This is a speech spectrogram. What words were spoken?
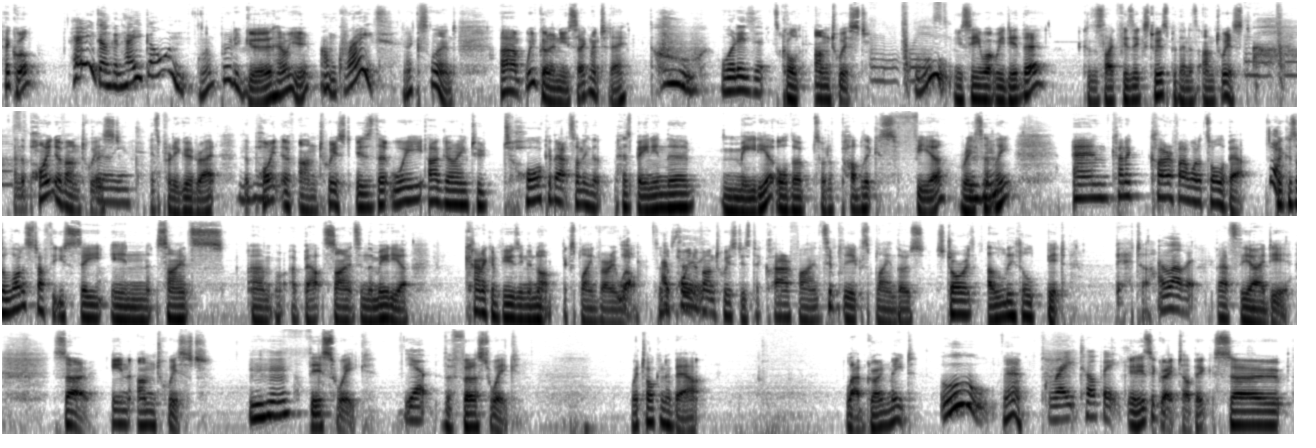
Hey, Quill. Hey Duncan, how you going? I'm pretty good. How are you? I'm great. Excellent. Um, we've got a new segment today. Ooh, what is it? It's called Untwist. Ooh, You see what we did there? Because it's like Fizzics twist, but then it's untwist. and the point of untwist, Brilliant. it's pretty good, right? The point of untwist is that we are going to talk about something that has been in the media or the sort of public sphere recently and kind of clarify what it's all about. Yeah. Because a lot of stuff that you see in science, um, about science in the media, kind of confusing and not explained very well. Yeah, so the point of untwist is to clarify and simply explain those stories a little bit better. I love it. That's the idea. So, in Untwist, this week, Yep. the first week, we're talking about lab grown meat. Ooh, Yeah, great topic. it is a great topic. So,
